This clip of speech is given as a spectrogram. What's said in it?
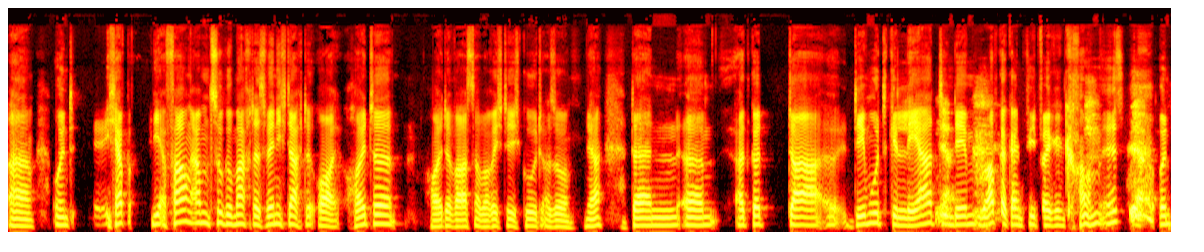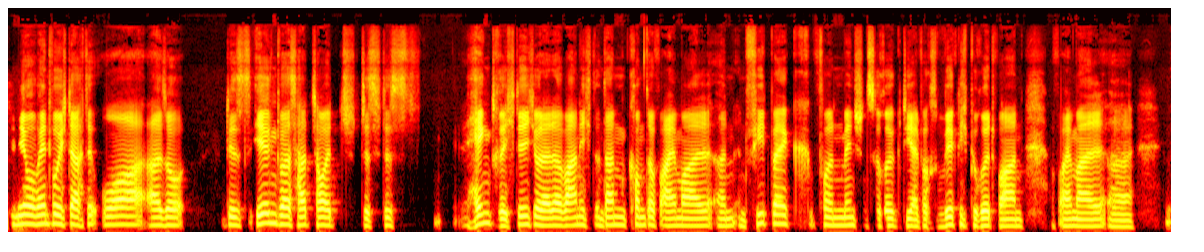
Äh, und ich habe die Erfahrung ab und zu gemacht, dass wenn ich dachte, oh, heute Heute war es aber richtig gut. Also, ja, dann ähm, hat Gott da äh, Demut gelehrt, ja. in dem überhaupt gar kein Feedback gekommen ist. Ja. Und in dem Moment, wo ich dachte, oh, also das irgendwas hat heute, das, das hängt richtig oder da war nicht, und dann kommt auf einmal ein, ein Feedback von Menschen zurück, die einfach so wirklich berührt waren. Auf einmal äh,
